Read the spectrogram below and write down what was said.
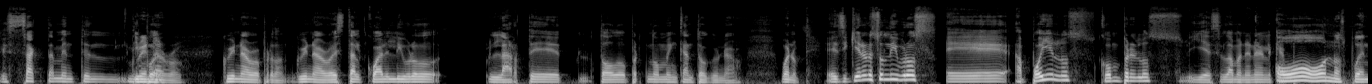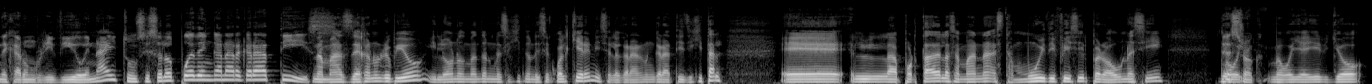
exactamente el tipo Green de- Arrow. Green Arrow, perdón. Green Arrow es tal cual el libro, el arte, todo, pero no me encantó Green Arrow. Bueno, eh, si quieren estos libros, eh, apóyenlos, cómprenlos y esa es la manera en la que... O nos pueden dejar un review en iTunes y se lo pueden ganar gratis. Nada más dejan un review y luego nos mandan un mensajito donde dicen cuál quieren y se lo ganan gratis digital. Eh, la portada de la semana está muy difícil, pero aún así me voy, Deathstroke. me voy a ir yo.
